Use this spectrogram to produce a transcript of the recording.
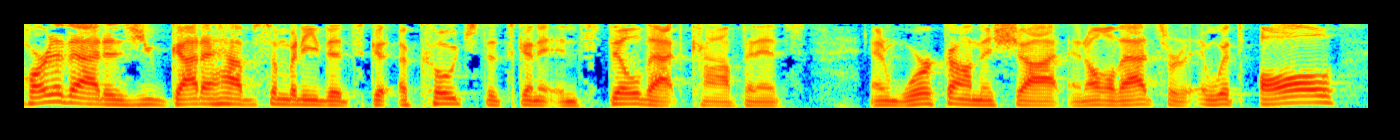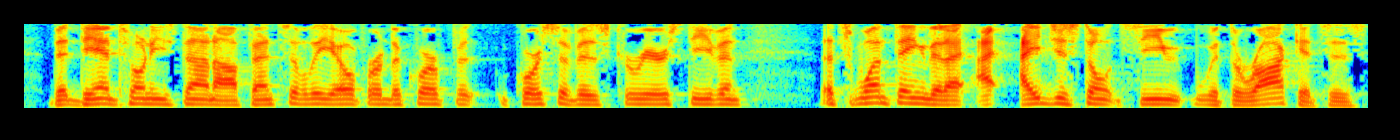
part of that is you've got to have somebody that's a coach that's going to instill that confidence and work on the shot and all that sort of. And with all that D'Antoni's done offensively over the course of his career, Stephen, that's one thing that I, I just don't see with the Rockets is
